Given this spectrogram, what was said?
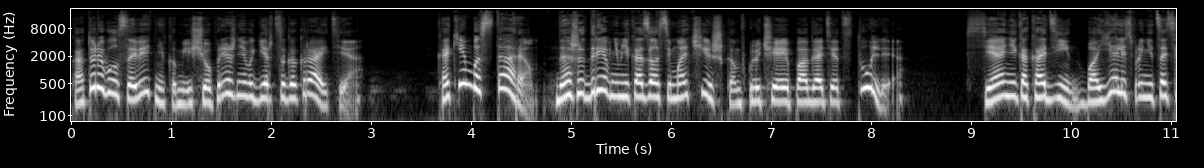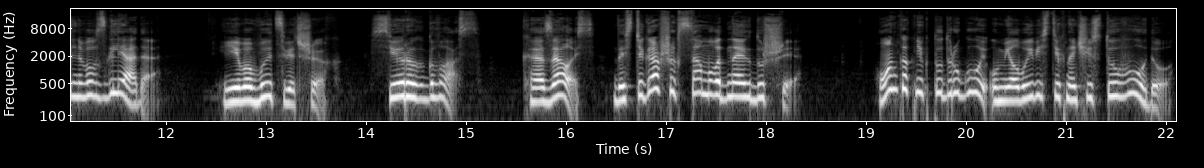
который был советником еще прежнего герцога Крайтия. Каким бы старым, даже древним не казался мальчишкам, включая и пага отец Тули, все они как один боялись проницательного взгляда, его выцветших, серых глаз, казалось, достигавших самого дна их души. Он, как никто другой, умел вывести их на чистую воду,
